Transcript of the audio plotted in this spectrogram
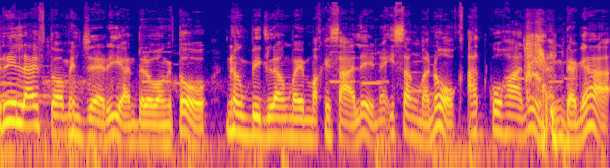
Real life Tom and Jerry ang dalawang to nang biglang may makisali na isang manok at kuhanin ang daga.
